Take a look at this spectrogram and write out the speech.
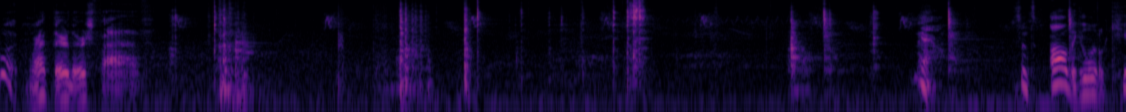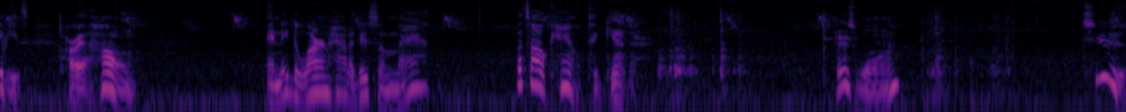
Look, right there, there's 5. Now, since all the little kitties are at home and need to learn how to do some math, let's all count together. There's one, two,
